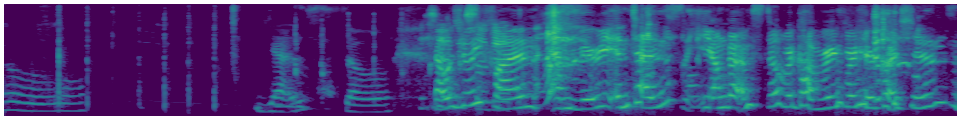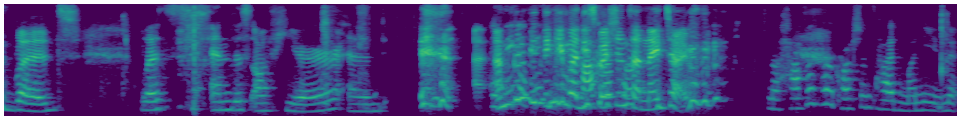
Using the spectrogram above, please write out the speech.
Oh. Yes. So that was really so fun and very intense. Yanga, I'm still recovering from your questions, but let's end this off here. And I'm gonna be thinking about these questions our- at nighttime. No, half of her questions had money in it.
